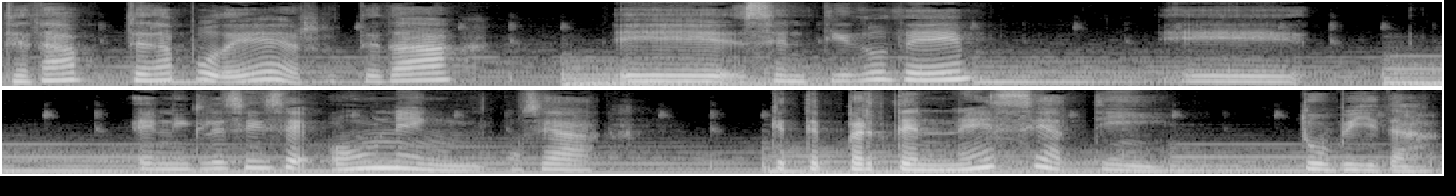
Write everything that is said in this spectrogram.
te, da, te da poder, te da eh, sentido de, en inglés se dice owning, o sea, que te pertenece a ti tu vida,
